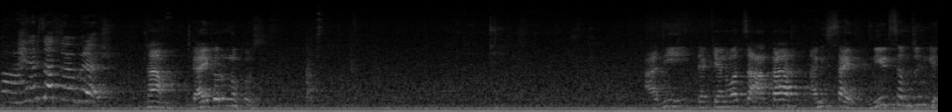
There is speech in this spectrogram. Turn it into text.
बाहेर जातोय ब्रश थांब काय करू नकोस आधी त्या कॅनव्हासचा आकार आणि साईज नीट समजून घे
